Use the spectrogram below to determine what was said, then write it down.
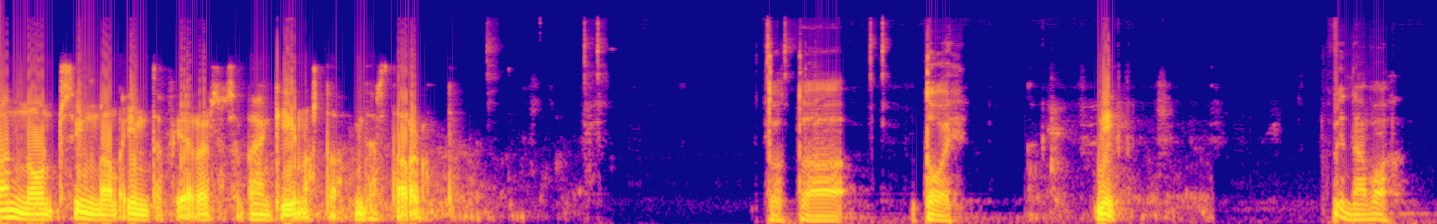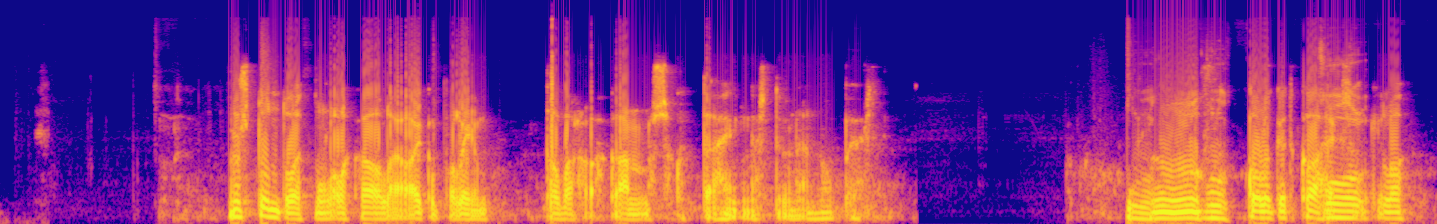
unknown signal interference, se vähän kiinnostaa, mitä se tarkoittaa. Tota, toi. Niin. Mennään vaan. Minusta tuntuu, että mulla alkaa olla aika paljon tavaraa kannossa, kun tämä hengästyy näin nopeasti. Mulla, mm, mulla 38 kol- kiloa.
